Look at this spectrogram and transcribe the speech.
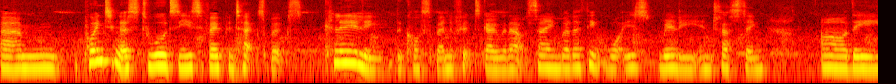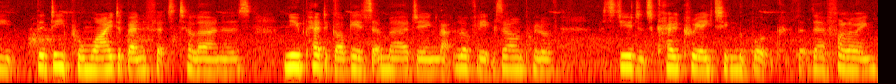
um, pointing us towards the use of open textbooks clearly the cost benefits go without saying, but I think what is really interesting are the the deeper and wider benefits to learners. New pedagogies emerging, that lovely example of students co-creating the book that they're following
